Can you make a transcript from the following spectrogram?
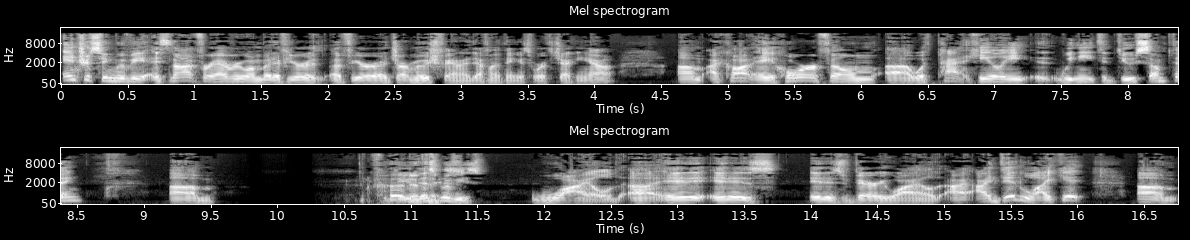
interesting movie. It's not for everyone, but if you're if you're a Jarmusch fan, I definitely think it's worth checking out. Um, I caught a horror film uh, with Pat Healy. We need to do something. Um, dude, this, this, movie's wild. Uh, it it is it is very wild. I, I did like it. Um,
